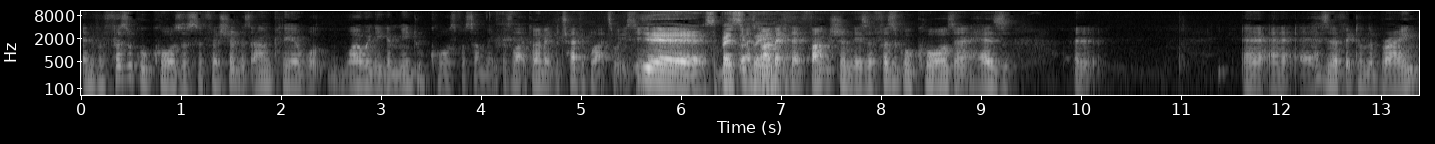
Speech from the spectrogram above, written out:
and if a physical cause is sufficient, it's unclear what why we need a mental cause for something. It's like going back to traffic lights. What you said. Yeah, so So it's basically, going back to that function. There's a physical cause, and it has, and it, and it, has an effect on the brain,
